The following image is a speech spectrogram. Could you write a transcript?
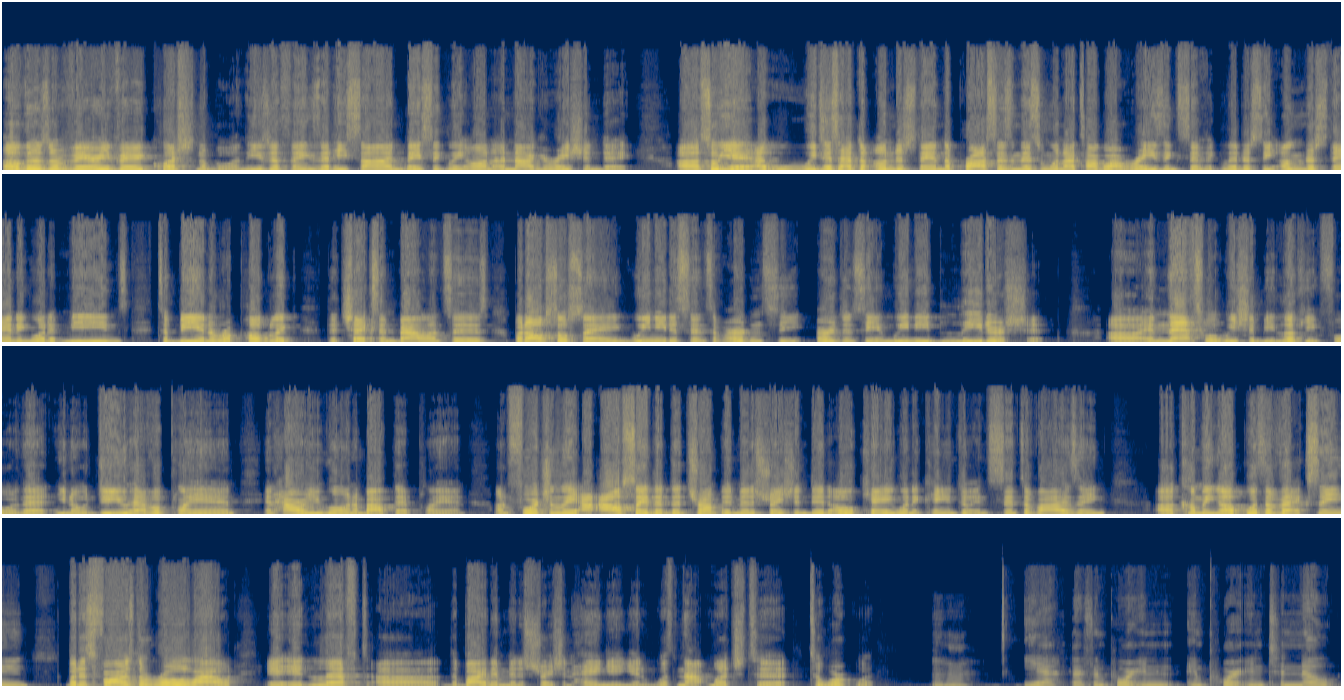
Others are very, very questionable. And these are things that he signed basically on inauguration day. Uh, so yeah, we just have to understand the process, and this is when I talk about raising civic literacy, understanding what it means to be in a republic, the checks and balances, but also saying we need a sense of urgency, urgency, and we need leadership. Uh, and that's what we should be looking for. That you know, do you have a plan, and how are you going about that plan? Unfortunately, I- will say that the Trump administration did okay when it came to incentivizing uh, coming up with a vaccine, but as far as the rollout, it, it left uh, the Biden administration hanging and with not much to to work with. Mm-hmm. Yeah, that's important. Important to note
